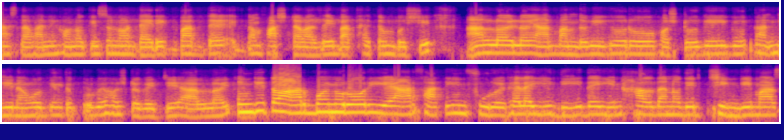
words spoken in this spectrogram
নাস্তা পানি হনো কিছু নট ডাইরেক্ট বাদ দে, একদম পাঁচটা বাজে বাদ খাইতাম বসি আর লয় লয় আর বান্ধবী গুরু, হষ্ট গেই গু। তানজিনাও কিন্তু খুবই হষ্ট গেছি আর লয়। ইন্দি তো আর বইনুরোর ইয়ে আর ফাতিন ফুরোই ফেলাই দিয়ে দেয় ইন হালদা নদীর চিংড়ি মাছ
